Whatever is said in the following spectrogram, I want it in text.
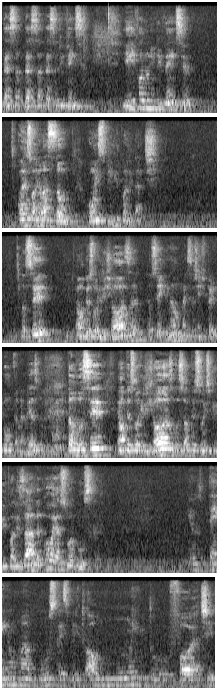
dessa, dessa, dessa vivência. E falando em vivência, qual é a sua relação com a espiritualidade? Você é uma pessoa religiosa? Eu sei que não, mas a gente pergunta, não é mesmo? Então você é uma pessoa religiosa, você é uma pessoa espiritualizada, qual é a sua busca? Eu tenho uma busca espiritual muito forte,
